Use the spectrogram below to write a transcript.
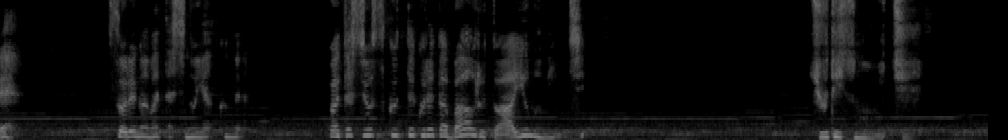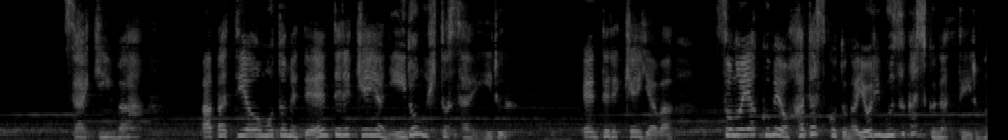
ええ。それが私の役目。私を救ってくれたバウルと歩む道。ジュディスの道。最近はアパティアを求めてエンテレケイヤに挑む人さえいる。エンテレケイヤはその役目を果たすことがより難しくなっているわ。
